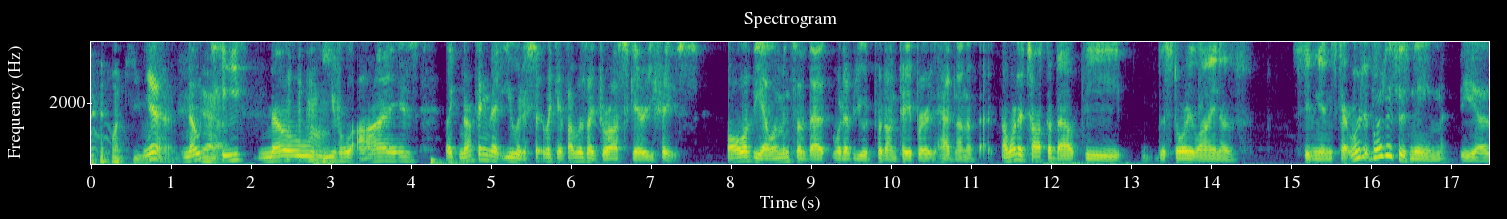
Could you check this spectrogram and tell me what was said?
like you Yeah, said no Yeah. teeth, no evil eyes, like nothing that you would have said. Like if I was like draw a scary face, all of the elements of that, whatever you would put on paper, it had none of that. I want to talk about the the storyline of Steven Yeun's character. What, what is his name? The uh,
